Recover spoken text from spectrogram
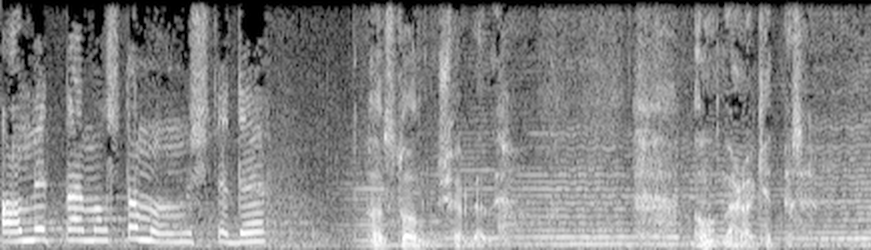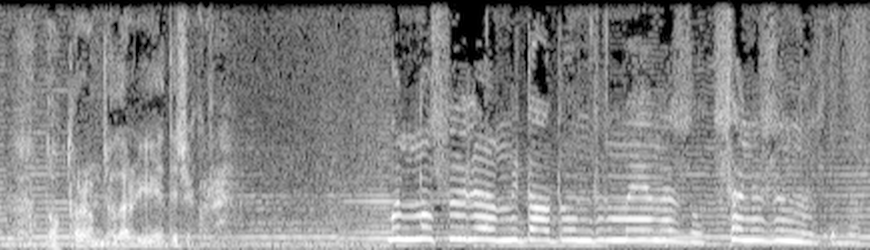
Ahmet dayım hasta mı olmuş dede? Hasta olmuş evladı. Ama merak etme sen. Doktor amcalar iyi edecek onu. Bunu söylerim bir daha dondurma yemez o. Sen üzülme dede.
